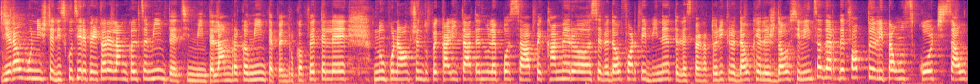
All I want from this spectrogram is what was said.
Erau niște discuții referitoare la încălțăminte, țin minte, la îmbrăcăminte, pentru că fetele nu puneau accentul pe calitate, nu le păsa, pe cameră se vedeau foarte bine, telespectatorii credeau că ele își dau silința, dar de fapt lipeau un scoci sau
